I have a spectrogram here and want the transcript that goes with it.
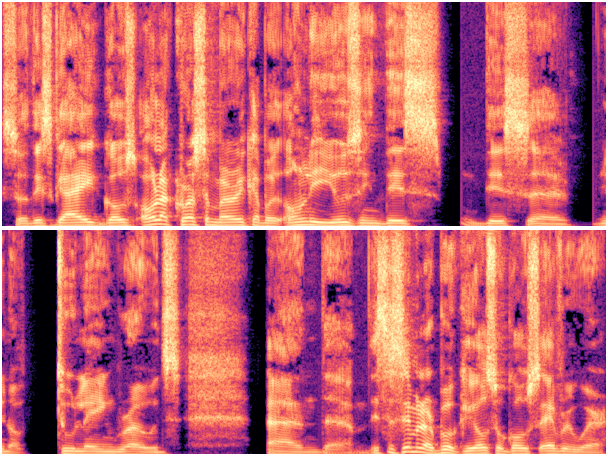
So this guy goes all across America, but only using this this uh, you know two lane roads. And um, it's a similar book. He also goes everywhere.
